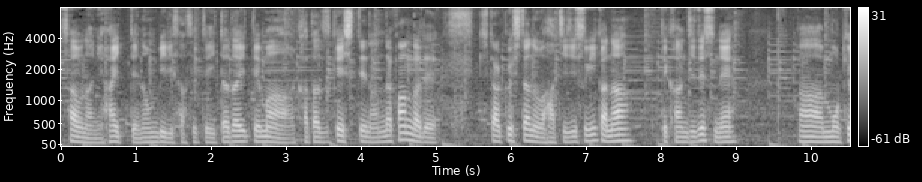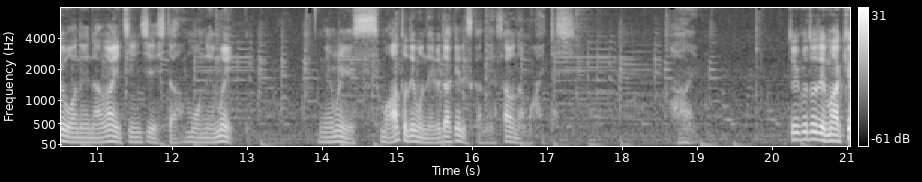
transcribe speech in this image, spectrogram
サウナに入ってのんびりさせていただいてまあ片付けしてなんだかんだで帰宅したのは8時過ぎかなって感じですね。ああもう今日はね長い一日でした。もう眠い。眠いです。もうあとでも寝るだけですかね。サウナも入ったし。はい。ということでまあ今日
